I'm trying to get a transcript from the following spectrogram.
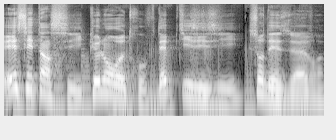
Et c'est ainsi que l'on retrouve des petits zizi sur des œuvres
